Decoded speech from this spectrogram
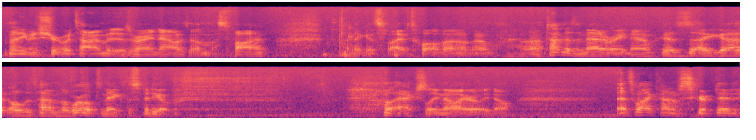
I'm not even sure what time it is right now. It's almost 5. I think it's 5.12, I don't know. Uh, time doesn't matter right now because I got all the time in the world to make this video. Well, actually, no, I really don't. That's why I kind of scripted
